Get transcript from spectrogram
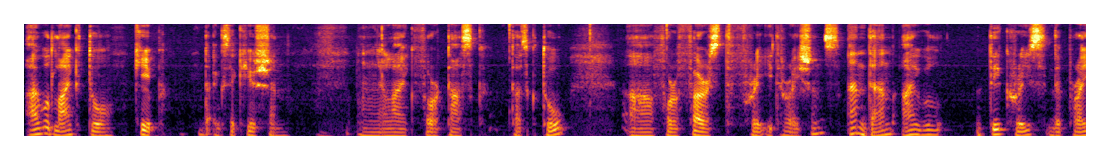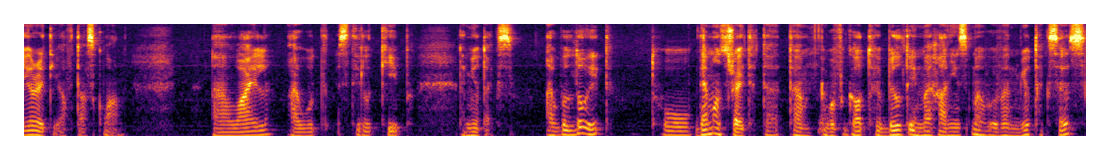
I would like to keep the execution mm, like for task task 2 uh, for first three iterations and then I will decrease the priority of task 1 uh, while I would still keep the mutex. I will do it to demonstrate that um, we've got a built-in mechanism within mutexes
